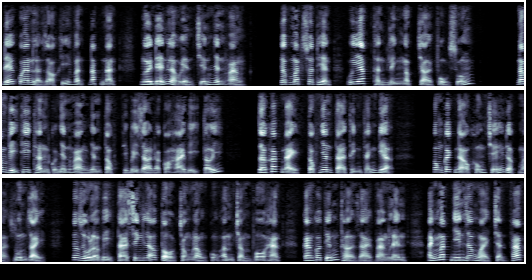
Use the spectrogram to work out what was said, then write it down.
đế quan là do khí vận đắp nặn, người đến là huyền chiến nhân hoàng. Chớp mắt xuất hiện, uy áp thần linh ngập trời phủ xuống. Năm vị thi thần của nhân hoàng nhân tộc thì bây giờ đã có hai vị tới. Giờ khắc này, tộc nhân tà thinh thánh địa không cách nào khống chế được mà run rẩy. Cho dù là vị tà sinh lão tổ trong lòng cũng âm trầm vô hạn, càng có tiếng thở dài vang lên, ánh mắt nhìn ra ngoài trận pháp.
